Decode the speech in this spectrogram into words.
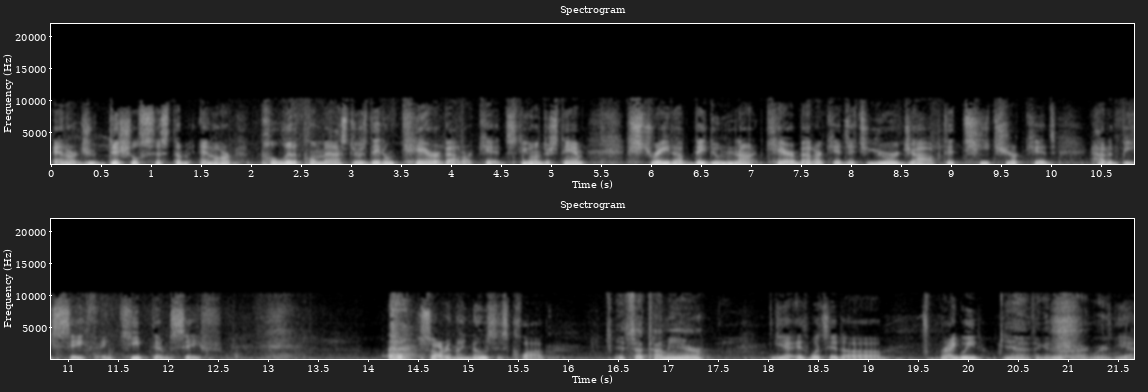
And our judicial system and our political masters, they don't care about our kids. Do you understand? Straight up, they do not care about our kids. It's your job to teach your kids how to be safe and keep them safe. Sorry, my nose is clogged. It's that time of year. Yeah, it, what's it? Uh, ragweed? Yeah, I think it is ragweed. Yeah.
